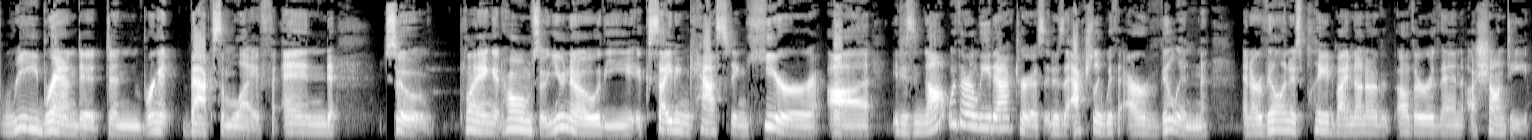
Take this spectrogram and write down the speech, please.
rebrand it and bring it back some life. And so playing at home, so you know the exciting casting here. Uh, it is not with our lead actress, it is actually with our villain. And our villain is played by none other, than Ashanti.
